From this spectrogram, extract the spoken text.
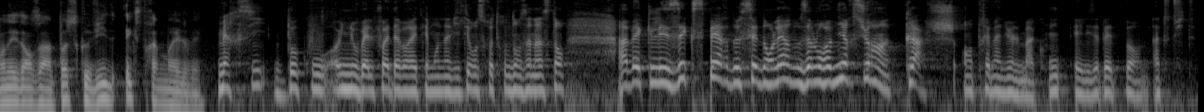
on est dans un post-Covid extrêmement élevé. Merci beaucoup une nouvelle fois d'avoir été mon invité. On se retrouve dans un instant avec les experts de C'est dans l'air. Nous allons revenir sur un clash entre Emmanuel Macron et Elisabeth Borne. A tout de suite.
